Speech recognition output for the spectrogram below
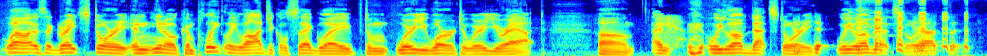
well, it's a great story, and you know, completely logical segue from where you were to where you're at. Um, and we love that story. We love that story. yeah,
